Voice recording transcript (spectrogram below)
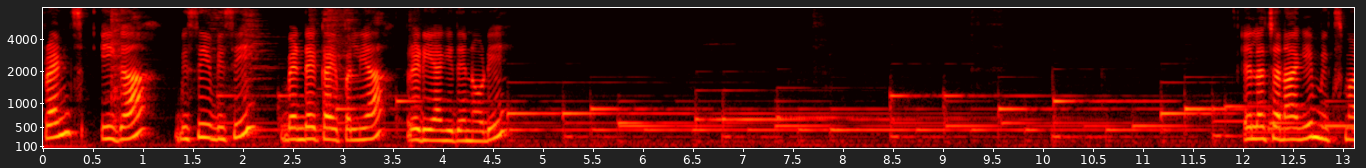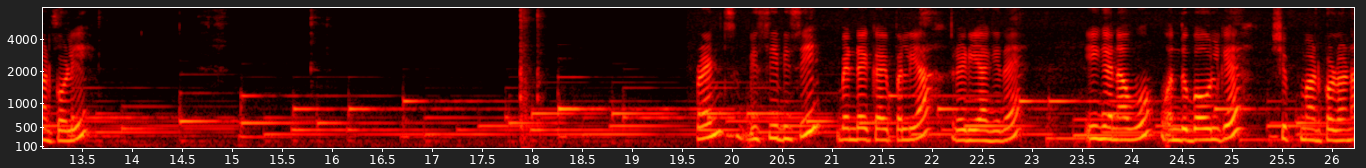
ಫ್ರೆಂಡ್ಸ್ ಈಗ ಬಿಸಿ ಬಿಸಿ ಬೆಂಡೆಕಾಯಿ ಪಲ್ಯ ರೆಡಿಯಾಗಿದೆ ನೋಡಿ. ಎಲ್ಲ ಚೆನ್ನಾಗಿ ಮಿಕ್ಸ್ ಮಾಡ್ಕೊಳ್ಳಿ. ಫ್ರೆಂಡ್ಸ್, ಬಿಸಿ ಬಿಸಿ ಬೆಂಡೆಕಾಯಿ ಪಲ್ಯ ರೆಡಿಯಾಗಿದೆ. ಈಗ ನಾವು ಒಂದು ಬೌಲ್ಗೆ ಶಿಫ್ಟ್ ಮಾಡ್ಕೊಳ್ಳೋಣ.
